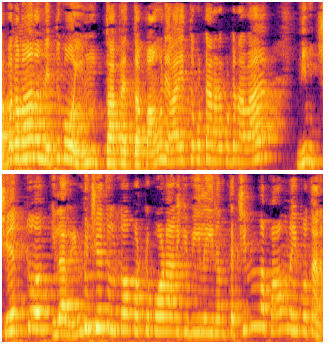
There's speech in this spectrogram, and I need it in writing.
గబగబా నన్ను ఎత్తుకో. ఇంత పెద్ద పావుని ఎలా ఎత్తుకుంటాననుకుంటున్నావా నీవు చేత్తో ఇలా రెండు చేతులతో పట్టుకోవడానికి వీలైనంత చిన్న పావునైపోతాను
